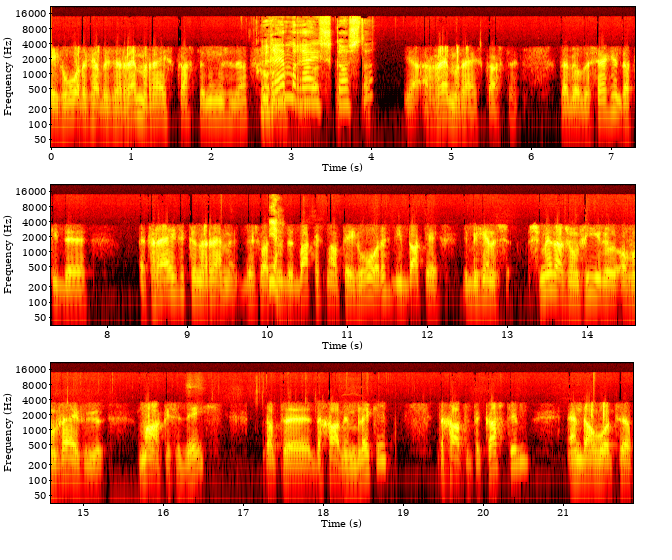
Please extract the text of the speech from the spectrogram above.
tegenwoordig hebben ze remreiskasten, noemen ze dat. Vroeger Remreiskasten? Ja, remreiskasten. Dat wil dus zeggen dat die de, het reizen kunnen remmen. Dus wat Ja. doen de bakkers nou tegenwoordig? Die bakken, die beginnen s- smiddags om vier uur of om vijf uur maken ze deeg. Dat, eh, dat gaat in blikken. Dan gaat het de kast in. En dan wordt dat,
